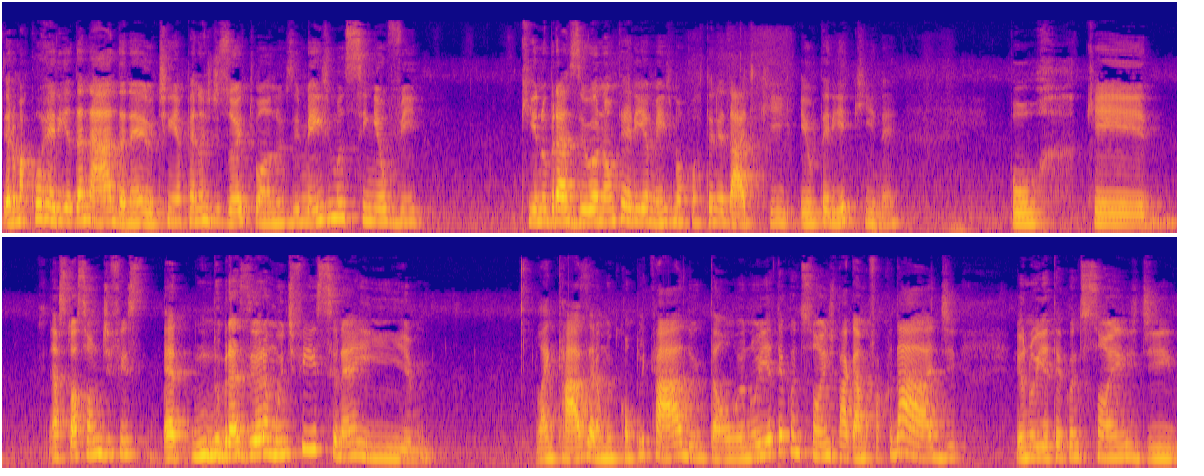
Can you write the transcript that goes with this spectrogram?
era uma correria danada, né? Eu tinha apenas 18 anos e mesmo assim eu vi que no Brasil eu não teria a mesma oportunidade que eu teria aqui, né? Porque a situação difícil é, no Brasil era muito difícil, né? E Lá em casa era muito complicado, então eu não ia ter condições de pagar uma faculdade, eu não ia ter condições de,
